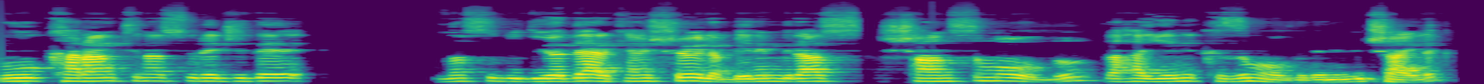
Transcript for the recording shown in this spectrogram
bu karantina süreci de nasıl gidiyor derken şöyle benim biraz şansım oldu. Daha yeni kızım oldu benim 3 aylık.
